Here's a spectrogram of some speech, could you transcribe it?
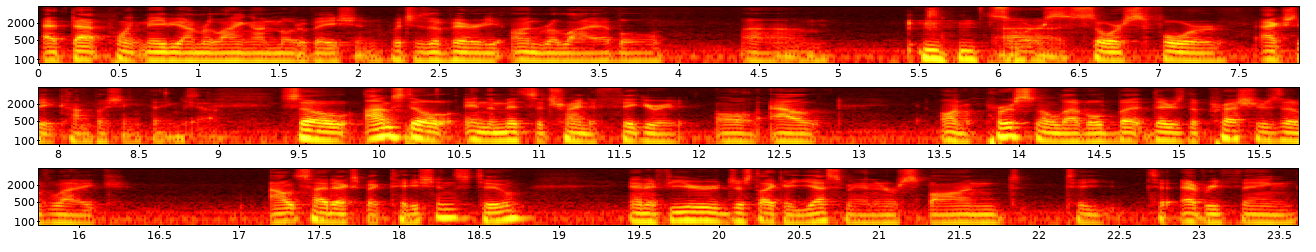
at that point maybe I'm relying on motivation, which is a very unreliable. Um, Mm-hmm. uh, source for actually accomplishing things. Yeah. So I'm still in the midst of trying to figure it all out on a personal level, but there's the pressures of like outside expectations too. And if you're just like a yes man and respond to to everything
